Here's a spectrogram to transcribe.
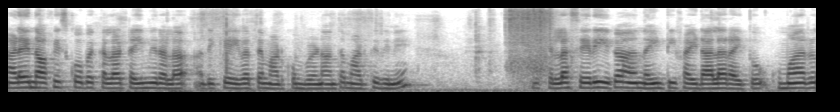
ನಾಳೆಯಿಂದ ಆಫೀಸ್ಗೆ ಹೋಗ್ಬೇಕಲ್ಲ ಟೈಮ್ ಇರಲ್ಲ. ಅದಕ್ಕೆ ಇವತ್ತೇ ಮಾಡ್ಕೊಂಬಿಡೋಣ ಅಂತ ಮಾಡ್ತಿದ್ದೀನಿ. ಇದಕ್ಕೆಲ್ಲ ಸೇರಿ ಈಗ ನೈಂಟಿ ಫೈವ್ ಡಾಲರ್ ಆಯಿತು. ಕುಮಾರು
